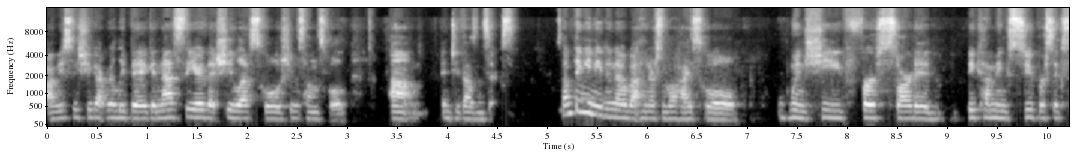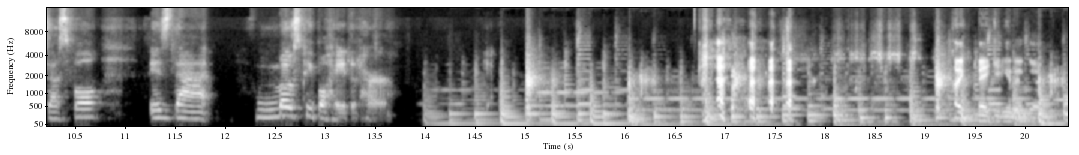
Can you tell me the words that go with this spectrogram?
obviously, she got really big, and that's the year that she left school. She was homeschooled um, in 2006. Something you need to know about Hendersonville High School when she first started becoming super successful is that most people hated her. like making it into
